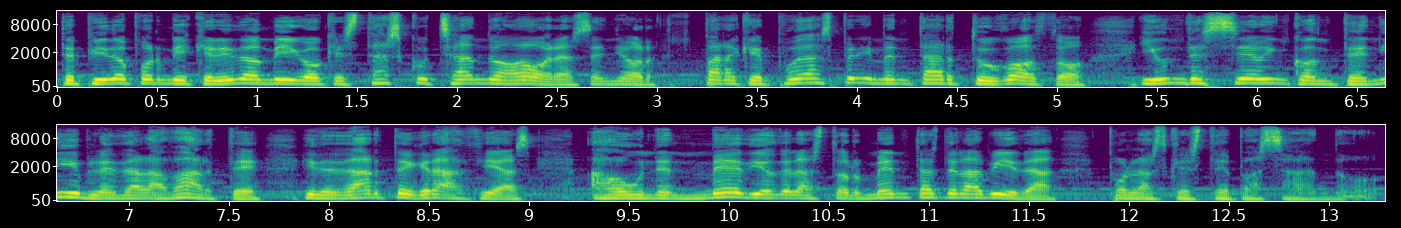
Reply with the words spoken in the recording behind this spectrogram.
Te pido por mi querido amigo que está escuchando ahora, Señor, para que pueda experimentar tu gozo y un deseo incontenible de alabarte y de darte gracias, aun en medio de las tormentas de la vida por las que esté pasando.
